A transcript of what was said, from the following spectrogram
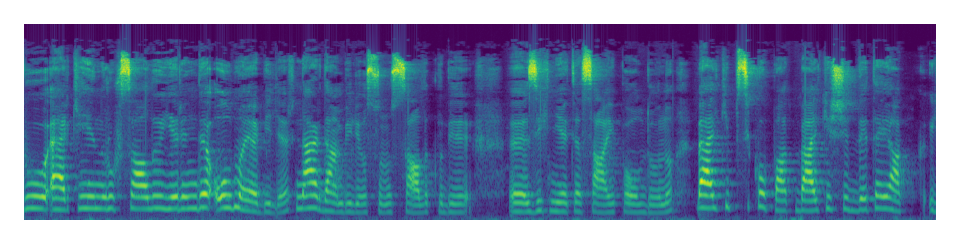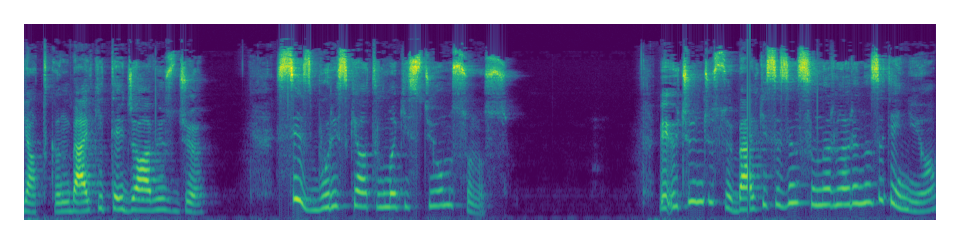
bu erkeğin ruh sağlığı yerinde olmayabilir. Nereden biliyorsunuz sağlıklı bir e, zihniyete sahip olduğunu? Belki psikopat, belki şiddete yatkın, belki tecavüzcü. Siz bu riske atılmak istiyor musunuz? Ve üçüncüsü belki sizin sınırlarınızı deniyor.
